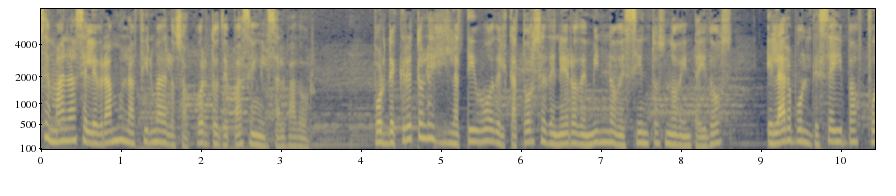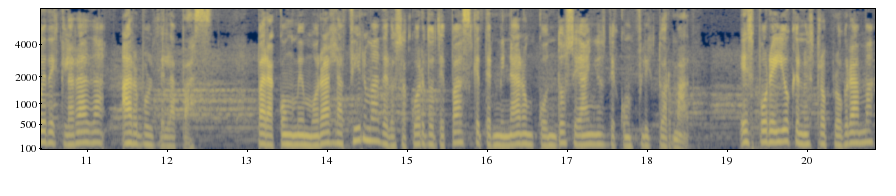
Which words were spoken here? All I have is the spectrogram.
Semana celebramos la firma de los acuerdos de paz en El Salvador. Por decreto legislativo del 14 de enero de 1992, el árbol de ceiba fue declarada Árbol de la Paz, para conmemorar la firma de los acuerdos de paz que terminaron con 12 años de conflicto armado. Es por ello que nuestro programa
